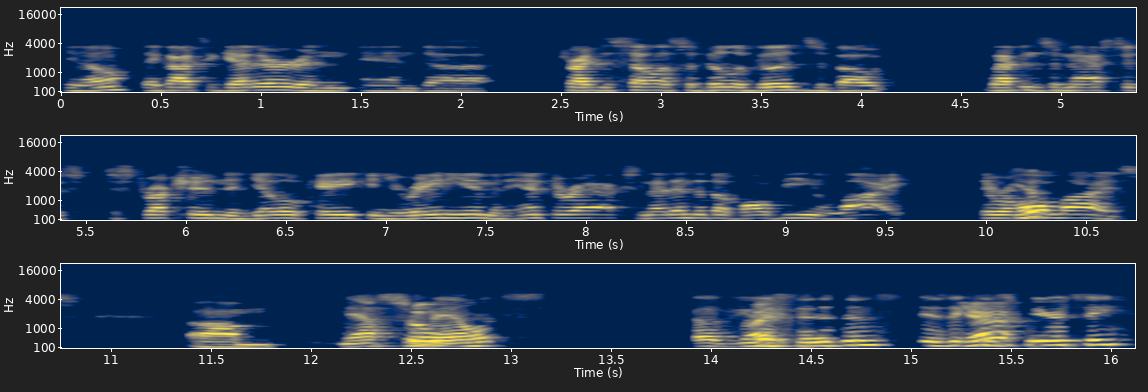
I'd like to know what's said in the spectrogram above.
You know, they got together and and uh, tried to sell us a bill of goods about weapons of mass destruction and yellow cake and uranium and anthrax, and that ended up all being a lie. They were Yep. all lies. Um, Mass So- surveillance of U.S. Right. citizens is a Yeah. conspiracy.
